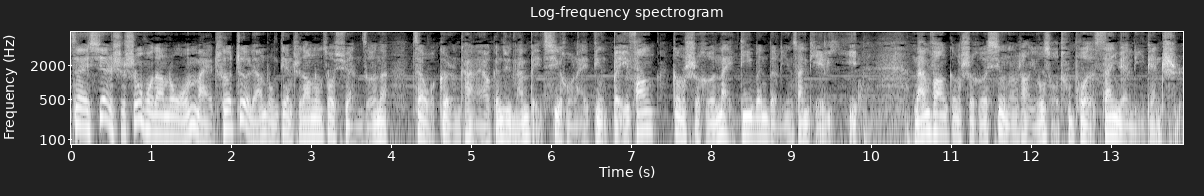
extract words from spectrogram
在现实生活当中，我们买车这两种电池当中做选择呢，在我个人看来，要根据南北气候来定。北方更适合耐低温的磷酸铁锂，南方更适合性能上有所突破的三元锂电池。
